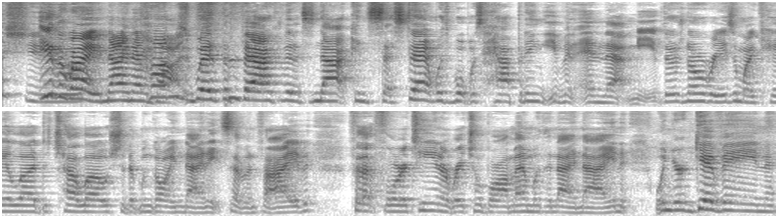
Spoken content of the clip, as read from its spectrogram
issue Either way, nine nine comes with the fact that it's not consistent with what was happening even in that meet. There's no reason why Kayla DiCello should have been going 9875 for that floor routine or Rachel Bauman with a nine nine when you're giving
